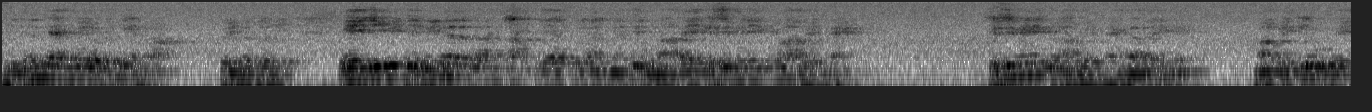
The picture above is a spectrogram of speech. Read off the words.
විඳින්න මේ ලෝකේ තියෙනවා. පින්නතුනි. ඒ ජීවිතේ විඳින තරම් ශක්තියක් විලක් නැති වුණා. ඒ කිසි මිනිහෙක් වුණා වෙන්නේ නැහැ. කිසි මිනිහෙක් වුණා වෙන්නේ නැහැ. නේද? මම කිව්වේ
